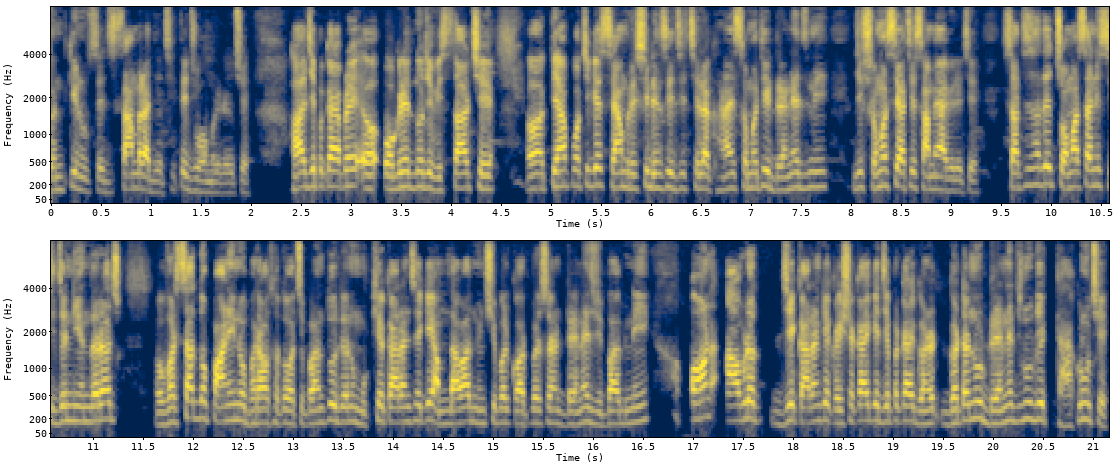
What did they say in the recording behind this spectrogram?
ગંદકીનું છે સામ્રાજ્ય છે, તે જોવા મળી રહ્યું છે. હાલ જે પ્રકારે આપણે ઓગણેજનો જે વિસ્તાર છે ત્યાં પહોંચી ગયા શ્યામ રેસિડેન્સી, જે છેલ્લા ઘણા સમયથી ડ્રેનેજની જે સમસ્યા છે, સામે આવી રહી છે. સાથે સાથે ચોમાસાની સિઝનની અંદર જ વરસાદનો પાણીનો ભરાવ થતો હોય છે. પરંતુ તેનું મુખ્ય કારણ છે કે અમદાવાદ મ્યુનિસિપલ કોર્પોરેશન ડ્રેનેજ વિભાગની અણઆવડત જે કારણ કે કહી શકાય કે જે પ્રકારે ગટરનું ડ્રેનેજનું જે ઢાંકણું છે,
